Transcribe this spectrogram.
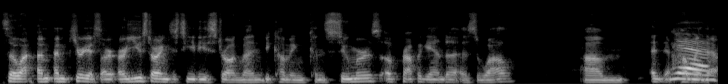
so I, am I'm curious, are, are you starting to see these strong men becoming consumers of propaganda as well? Um, and yeah.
